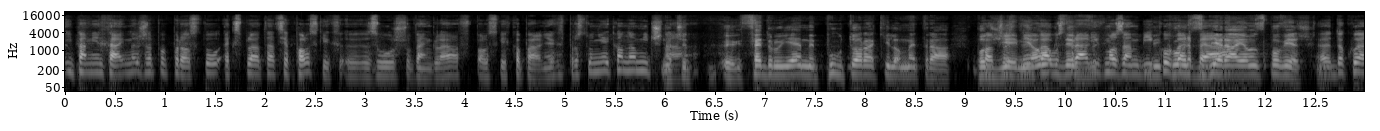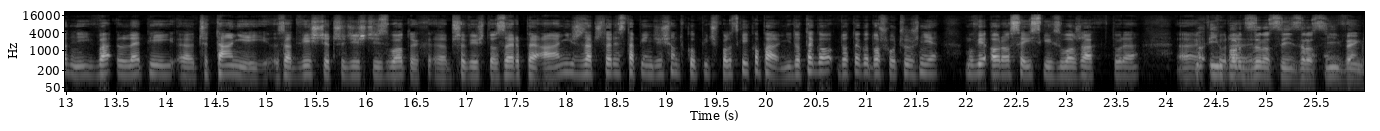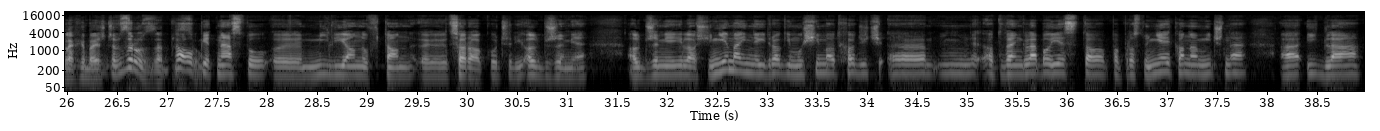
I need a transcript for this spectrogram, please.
I pamiętajmy, że po prostu eksploatacja polskich y, złóż węgla w polskich kopalniach jest po prostu nieekonomiczna. Znaczy, y, fedrujemy półtora kilometra pod Podczas ziemią, w Australii, gdy w Mozambiku, w RPA zbierają z powierzchni. E, Dokładnie. Lepiej e, czy taniej za 230 zł e, przewieźć to z RPA niż za 450 kupić w polskiej kopalni. Do tego, do tego doszło, czy już nie mówię o rosyjskich złożach, które. E, No, które import z Rosji, z Rosji węgla chyba jeszcze wzrósł z około zapisu. 15 e, milionów ton e, co roku, czyli olbrzymie, olbrzymie ilości. Nie ma innej drogi, musimy odchodzić e, mm, od węgla, bo jest to po prostu nieekonomiczne e, i dla,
